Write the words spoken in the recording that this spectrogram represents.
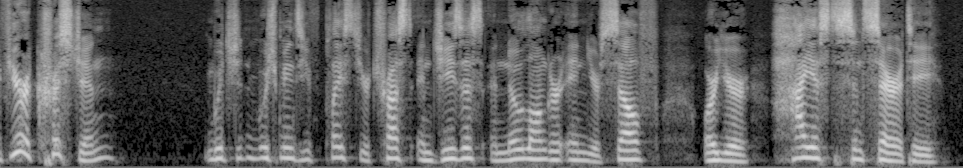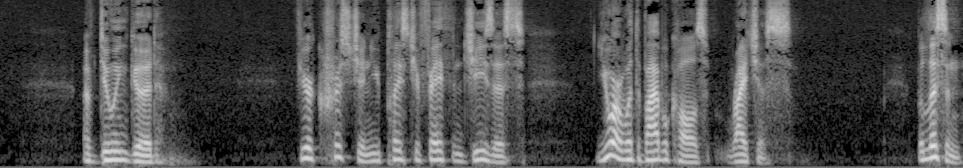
If you're a Christian, which, which means you've placed your trust in Jesus and no longer in yourself or your highest sincerity of doing good. If you're a Christian, you placed your faith in Jesus, you are what the Bible calls righteous. But listen,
